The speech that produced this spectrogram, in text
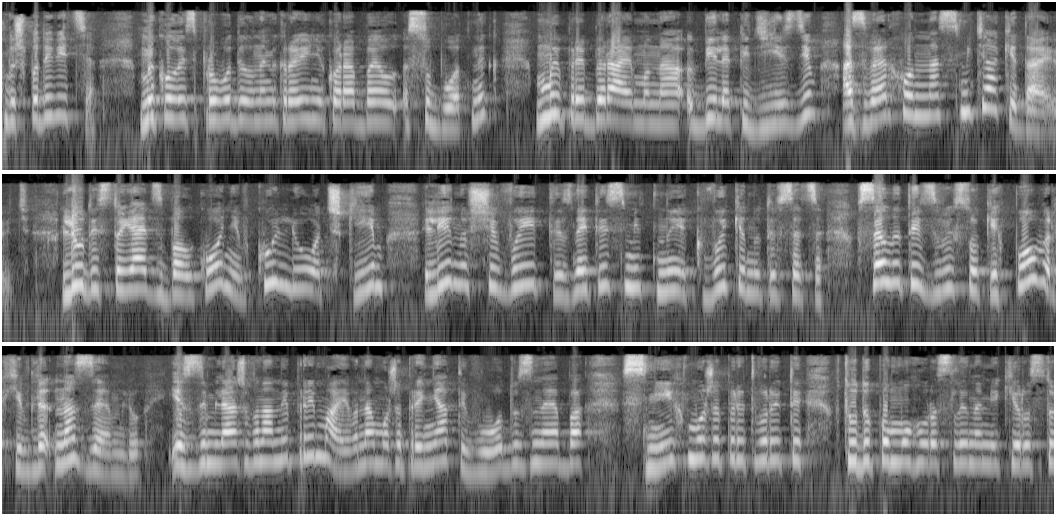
Ви ж подивіться, ми колись проводили на мікрорайоні корабель суботник. Ми прибираємо на біля під'їздів, а зверху на нас сміття кидають. Люди стоять з балконів, кульочки, їм лінощі вийти, знайти смітник, викинути все це. Все летить з високих поверхів для на землю. І земля ж вона не приймає. Вона може прийняти воду з неба, сніг може перетворити в ту допомогу рослинам, які ростуть.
